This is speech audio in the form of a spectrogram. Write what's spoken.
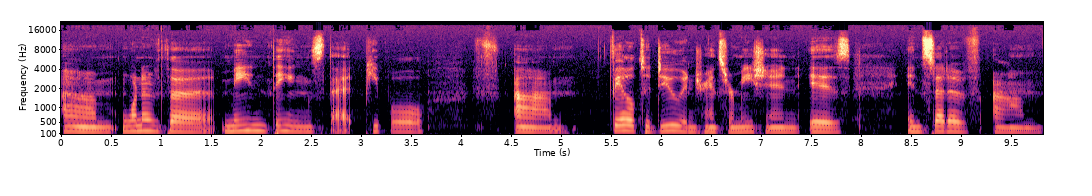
um, one of the main things that people f- um, fail to do in transformation is instead of um,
